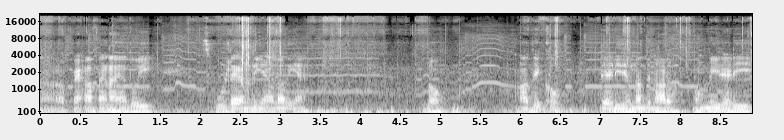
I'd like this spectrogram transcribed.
ਆ ਭੈ- ਆ ਭੈਣਾਂ ਆ ਦੋਈ, ਸਕੂਲ ਟਾਈਮ ਦੀਆਂ ਉਹਨਾਂ ਦੀਆਂ। ਲਓ ਆ ਦੇਖੋ, ਡੈਡੀ ਉਹਨਾਂ ਦੇ ਨਾਲ, ਮੰਮੀ, ਡੈਡੀ।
